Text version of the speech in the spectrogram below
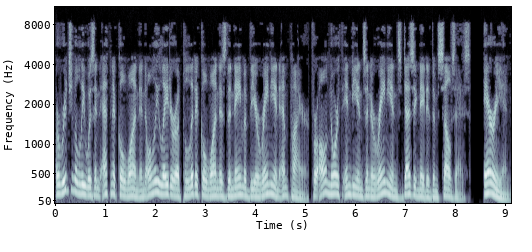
originally was an ethnical one and only later a political one as the name of the Iranian Empire for all North Indians and Iranians designated themselves as «Aryan»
